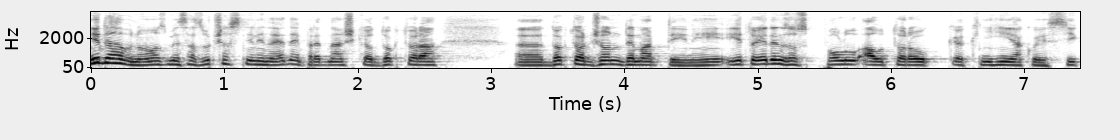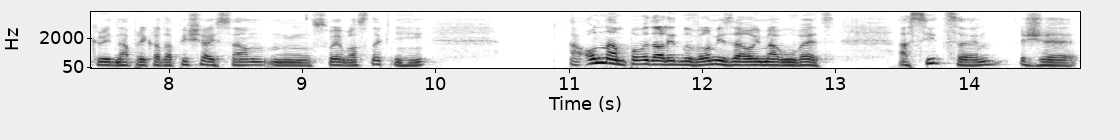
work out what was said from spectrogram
Nedávno sme sa zúčastnili na jednej prednáške od doktora uh, doktor John DeMartini. Je to jeden zo spoluautorov knihy, ako je Secret napríklad a píše aj sám mm, svoje vlastné knihy. A on nám povedal jednu veľmi zaujímavú vec. A síce, že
